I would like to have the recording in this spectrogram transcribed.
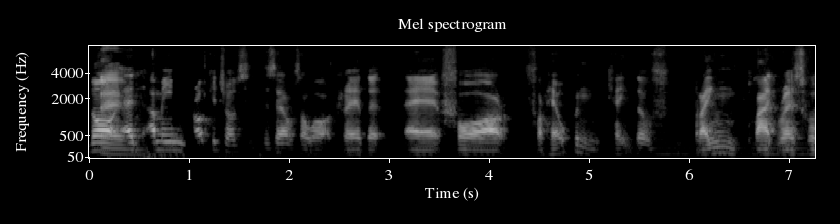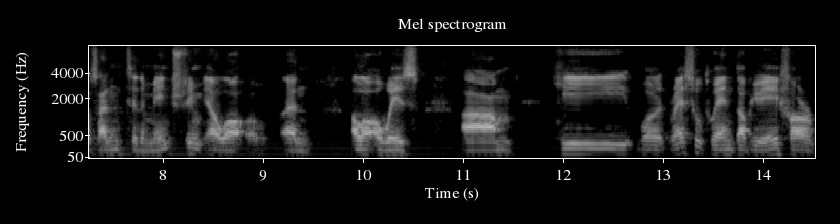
no, Um, and, I mean Rocky Johnson deserves a lot of credit uh, for for helping kind of bring black wrestlers into the mainstream in a lot of, in a lot of ways. Um, he was wrestled with NWA for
